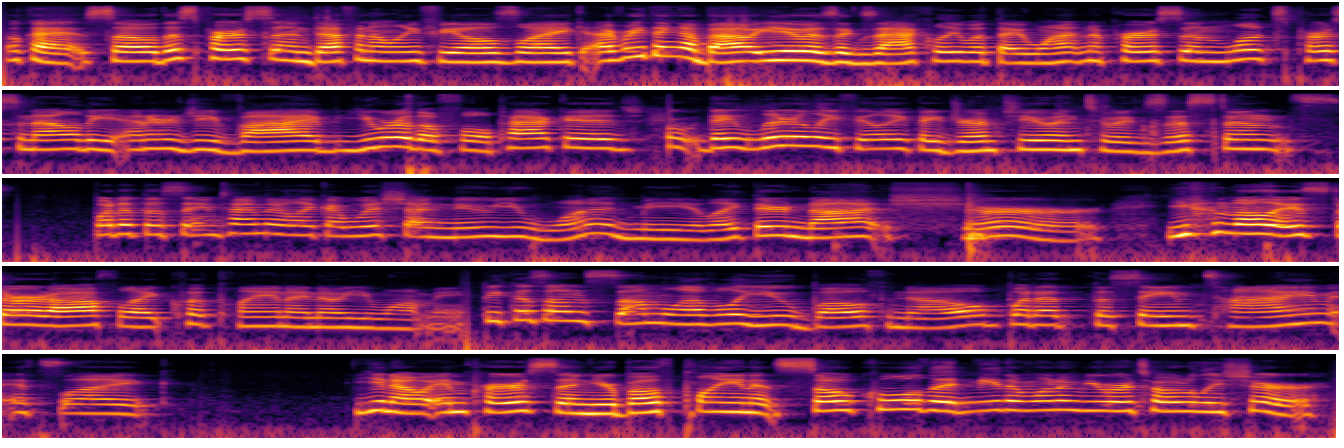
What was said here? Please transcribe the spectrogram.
Okay, so this person definitely feels like everything about you is exactly what they want in a person looks, personality, energy, vibe. You are the full package. They literally feel like they dreamt you into existence. But at the same time, they're like, I wish I knew you wanted me. Like, they're not sure. Even though they start off like, quit playing, I know you want me. Because on some level, you both know. But at the same time, it's like, you know, in person, you're both playing it so cool that neither one of you are totally sure.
